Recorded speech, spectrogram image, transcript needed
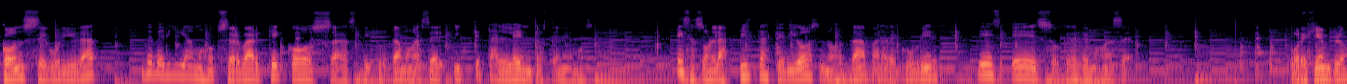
Con seguridad deberíamos observar qué cosas disfrutamos hacer y qué talentos tenemos. Esas son las pistas que Dios nos da para descubrir qué es eso que debemos hacer. Por ejemplo,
